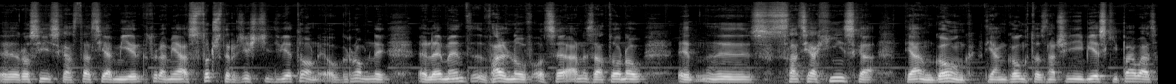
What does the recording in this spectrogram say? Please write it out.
e, rosyjska stacja Mir, która miała 142 tony. Ogromny element, walnął w ocean, zatonął. E, e, Stacja chińska Tiangong, Tiangong to znaczy niebieski pałac,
